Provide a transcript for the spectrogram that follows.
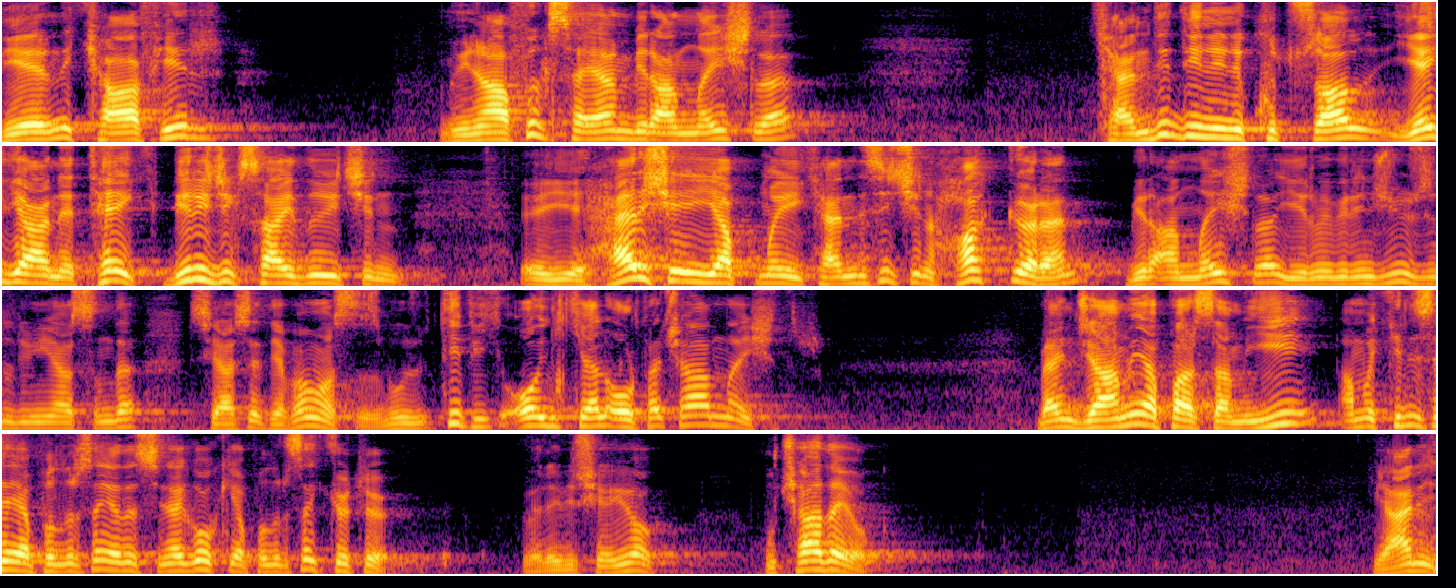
diğerini kafir, münafık sayan bir anlayışla kendi dinini kutsal, yegane, tek, biricik saydığı için e, her şeyi yapmayı kendisi için hak gören bir anlayışla 21. yüzyıl dünyasında siyaset yapamazsınız. Bu tipik o ilkel orta çağ anlayışıdır. Ben cami yaparsam iyi ama kilise yapılırsa ya da sinagog yapılırsa kötü. Böyle bir şey yok. Bu çağda yok. Yani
